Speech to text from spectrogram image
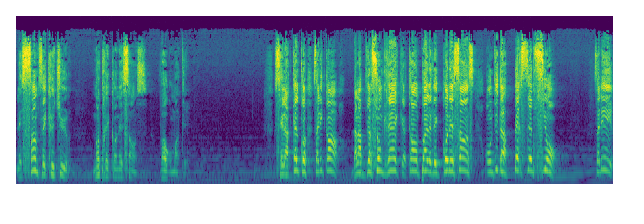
les saintes écritures, notre connaissance va augmenter. C'est laquelle, ça dit quand, dans la version grecque, quand on parle de connaissances, on dit de la perception. C'est-à-dire,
